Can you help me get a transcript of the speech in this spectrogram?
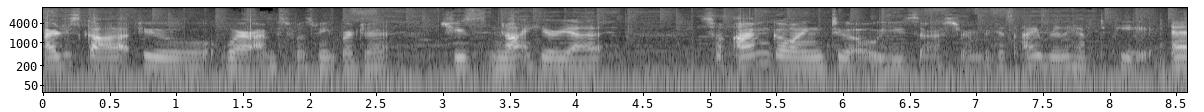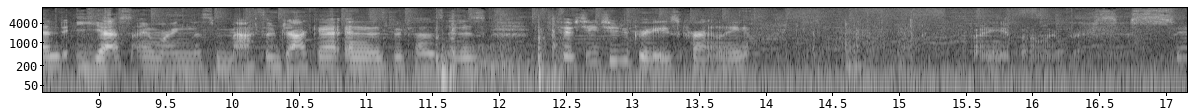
I just got to where I'm supposed to meet Bridget. She's not here yet. So I'm going to go use the restroom because I really have to pee. And yes, I'm wearing this massive jacket and it is because it is 52 degrees currently. But I need to put on my purse. So,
